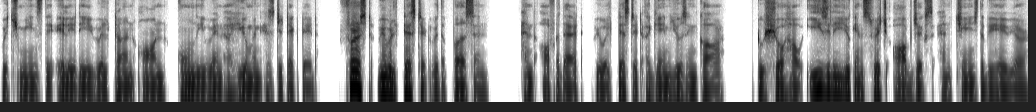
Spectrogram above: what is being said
which means the LED will turn on only when a human is detected. First, we will test it with a person, and after that, we will test it again using car to show how easily you can switch objects and change the behavior.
